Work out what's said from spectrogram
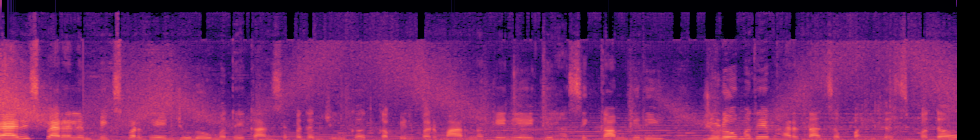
पॅरिस पॅरालिम्पिक स्पर्धेत जुडोमध्ये कांस्यपदक जिंकत कपिल परमारनं केली ऐतिहासिक कामगिरी. जुडोमध्ये भारताचं पहिलंच पदक.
